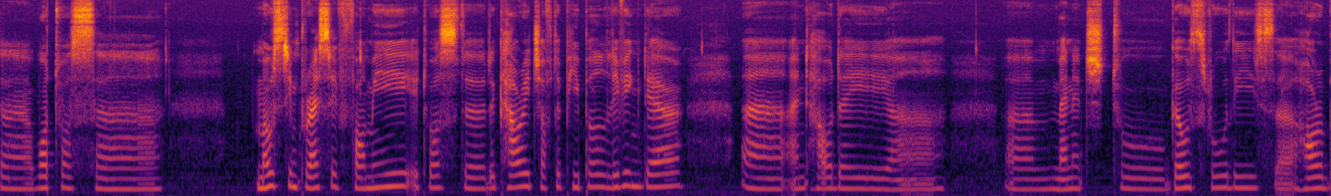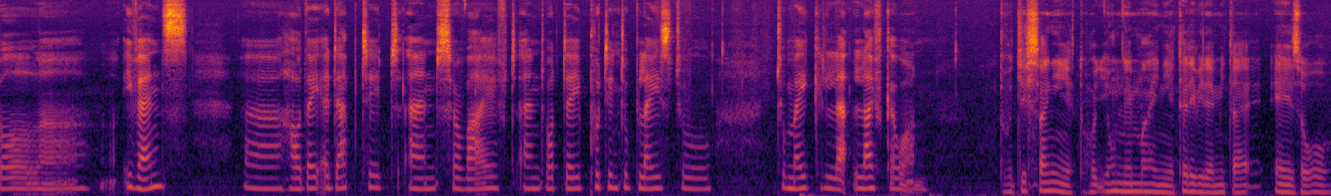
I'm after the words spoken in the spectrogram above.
uh, what was uh, most impressive for me, it was the, the courage of the people living there uh, and how they uh, um, managed to go through these uh, horrible events. how they adapted and survived, and what they put into place to to make life go on. 実際に、えっと、4年前にテレビで見た映像を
